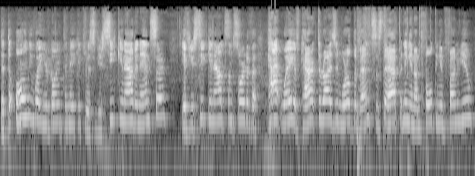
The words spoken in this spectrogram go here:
that the only way you're going to make it through is if you're seeking out an answer, if you're seeking out some sort of a pat way of characterizing world events as they're happening and unfolding in front of you,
